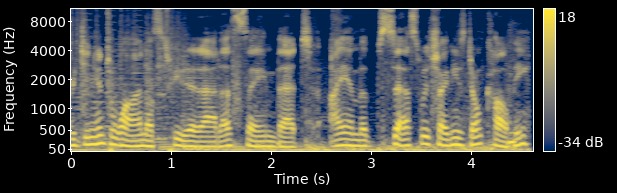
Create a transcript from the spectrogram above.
Virginia Dewan also tweeted at us saying that I am obsessed with SHINee's Don't Call Me.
